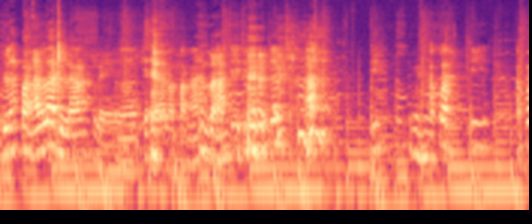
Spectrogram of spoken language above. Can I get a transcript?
di lapangan lah bilang. Eh, kayak- lapangan lah. Itu itu Apa? Apa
